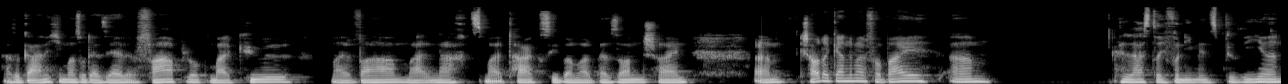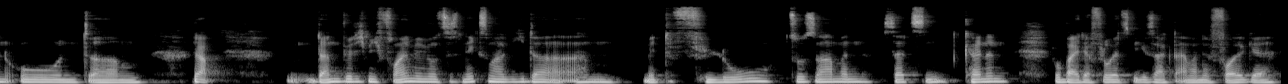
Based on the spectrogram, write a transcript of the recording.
Also gar nicht immer so derselbe Farblook, mal kühl, mal warm, mal nachts, mal tagsüber, mal bei Sonnenschein. Ähm, schaut da gerne mal vorbei. Ähm, lasst euch von ihm inspirieren und ähm, ja, dann würde ich mich freuen, wenn wir uns das nächste Mal wieder ähm, mit Flo zusammensetzen können. Wobei der Flo jetzt, wie gesagt, einmal eine Folge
